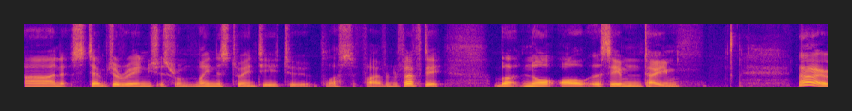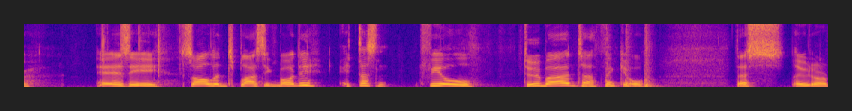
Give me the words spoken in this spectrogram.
and its temperature range is from minus 20 to plus 550 but not all at the same time. Now is a solid plastic body. It doesn't feel too bad. I think it'll... This outer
